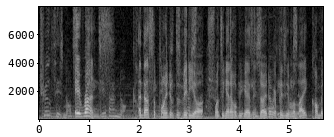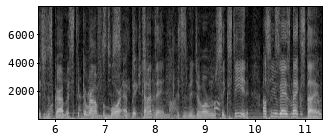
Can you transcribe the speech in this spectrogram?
Truth is not it runs. and that's the point of the video. Once again, I hope you guys enjoyed it. or Please leave a like, comment, You do not subscribe, and stick around for more epic just an open content. This has been Jevon Rule 16. I'll see you guys next time.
